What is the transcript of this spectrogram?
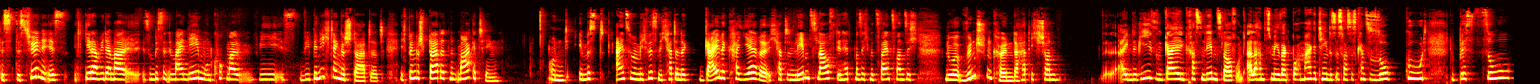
das, das Schöne ist, ich gehe da wieder mal so ein bisschen in mein Leben und guck mal, wie, wie bin ich denn gestartet? Ich bin gestartet mit Marketing. Und ihr müsst eins über mich wissen, ich hatte eine geile Karriere. Ich hatte einen Lebenslauf, den hätte man sich mit 22 nur wünschen können. Da hatte ich schon einen riesen geilen, krassen Lebenslauf und alle haben zu mir gesagt, boah, Marketing, das ist was, das kannst du so gut. Du bist so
